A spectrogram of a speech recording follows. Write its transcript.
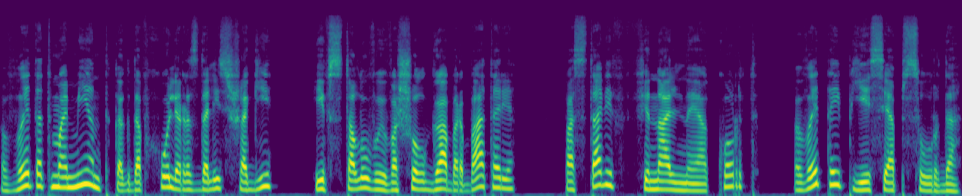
В этот момент, когда в холле раздались шаги, и в столовую вошел Габар Батари, поставив финальный аккорд в этой пьесе абсурда.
